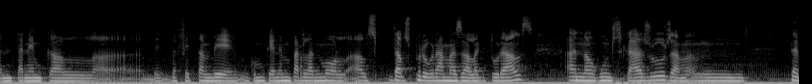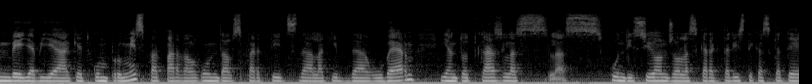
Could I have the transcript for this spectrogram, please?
entenem que el, eh, bé, de fet també com que n'hem parlat molt els, dels programes electorals en alguns casos en, també hi havia aquest compromís per part d'algun dels partits de l'equip de govern i en tot cas les, les condicions o les característiques que té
